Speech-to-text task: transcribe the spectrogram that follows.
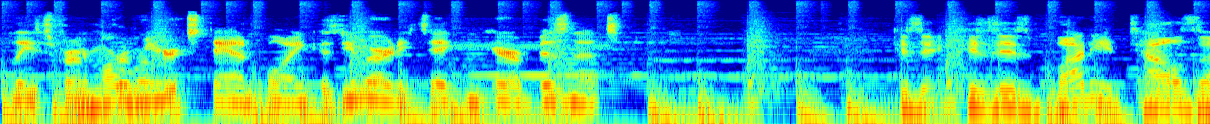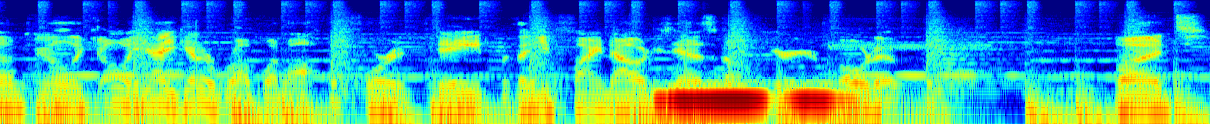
at least from from re- your standpoint because you've already taken care of business. Because because his buddy tells him, you know, like, oh yeah, you got to rub one off before a date, but then you find out he has an ulterior motive. But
